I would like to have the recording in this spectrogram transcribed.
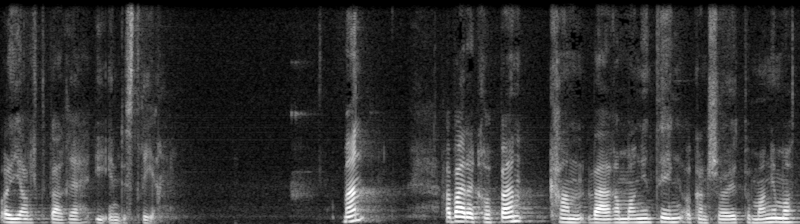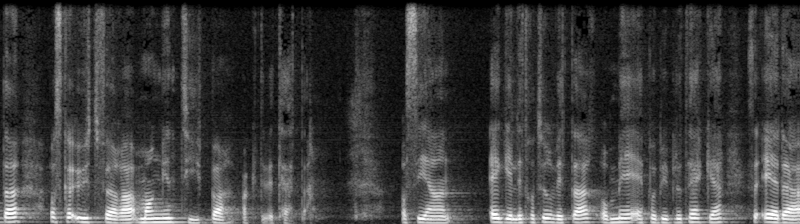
og det gjaldt bare i industrien. Men arbeiderkroppen kan være mange ting og kan se ut på mange måter og skal utføre mange typer aktiviteter. Og siden jeg er litteraturviter og vi er på biblioteket, så er det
